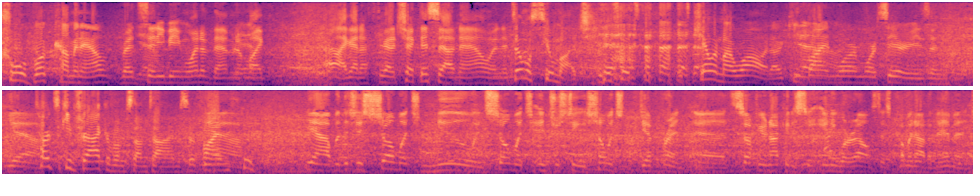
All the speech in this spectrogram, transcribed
cool book coming out. Red Yeah. City being one of them, and I'm like, oh, I gotta I gotta check this out now, and it's almost too much. it's, it's killing my wallet. I keep Yeah. buying more and more series, and Yeah. it's hard to keep track of them sometimes. So find. Yeah. yeah, but there's just so much new and so much interesting, and so much different uh, stuff you're not going to see anywhere else that's coming out of Image.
